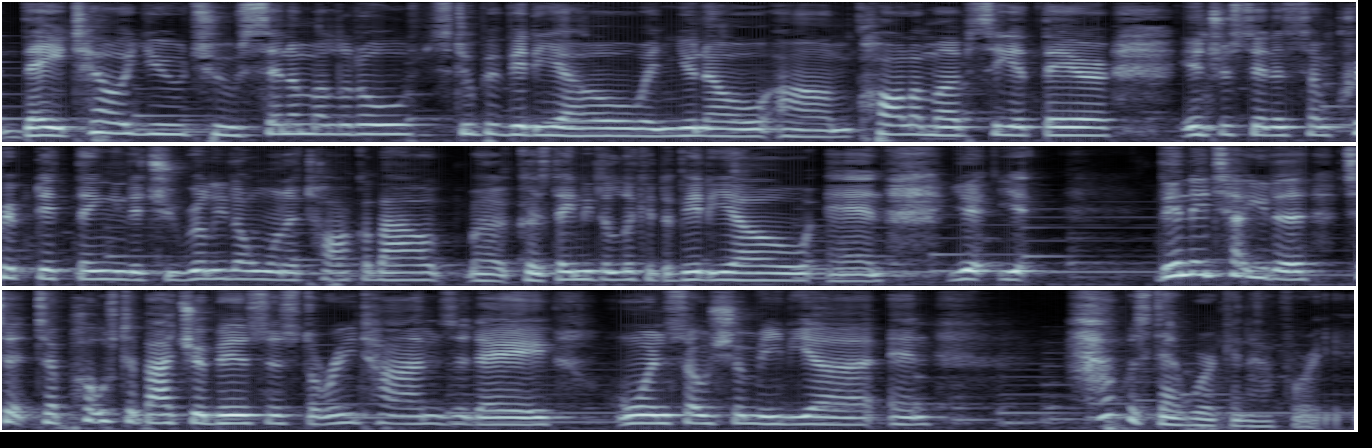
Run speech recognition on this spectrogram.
they tell you to send them a little stupid video and you know um, call them up see if they're interested in some cryptic thing that you really don't want to talk about because uh, they need to look at the video and you, you then they tell you to, to, to post about your business three times a day on social media. And how is that working out for you?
